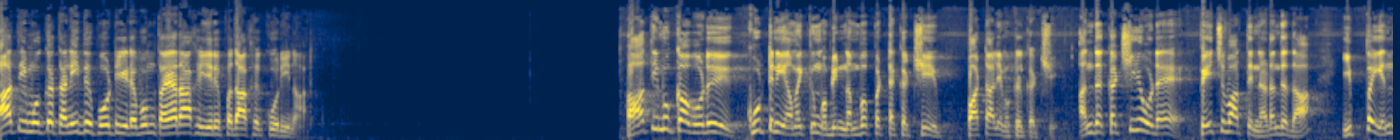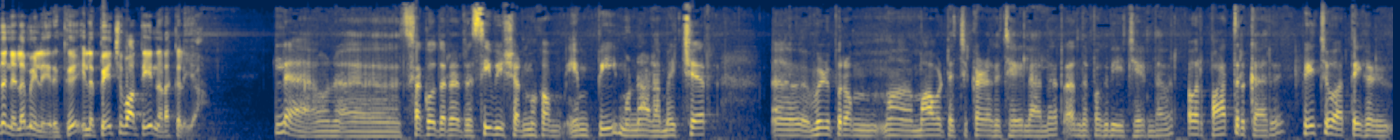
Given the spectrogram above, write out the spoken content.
அதிமுக தனித்து போட்டியிடவும் தயாராக இருப்பதாக கூறினார். அதிமுகவோடு கூட்டணி அமைக்கும் அப்படின்னு நம்பப்பட்ட கட்சி பாட்டாளி மக்கள் கட்சி. அந்த கட்சியோட பேச்சுவார்த்தை நடந்ததா? இப்ப எந்த நிலைமையில இருக்கு? இல்ல பேச்சுவார்த்தையே நடக்கலையா? இல்லை சகோதரர் சி. வி. சண்முகம் எம்பி முன்னாள் அமைச்சர் விழுப்புரம் மா- மாவட்ட கழக செயலாளர் அந்த பகுதியைச் சேர்ந்தவர். அவர் பார்த்துருக்காரு. பேச்சுவார்த்தைகள்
